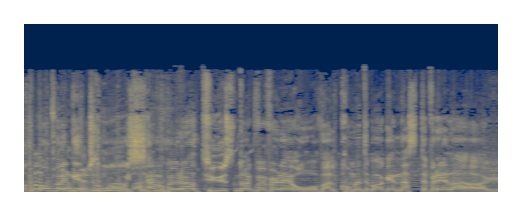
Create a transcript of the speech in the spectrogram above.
hot på begge to! Kjempebra! Tusen takk for det, og velkommen tilbake neste fredag!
